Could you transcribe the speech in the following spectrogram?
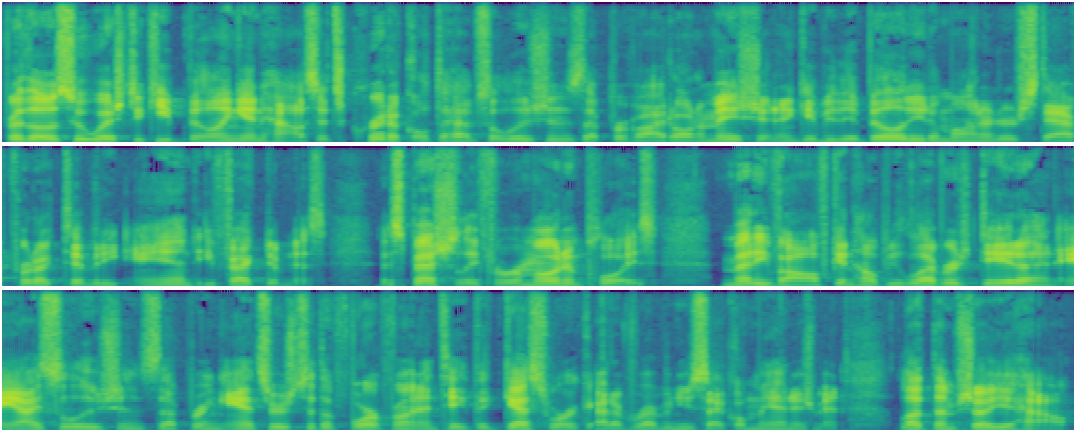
For those who wish to keep billing in house, it's critical to have solutions that provide automation and give you the ability to monitor staff productivity and effectiveness, especially for remote employees. MedEvolve can help help you leverage data and AI solutions that bring answers to the forefront and take the guesswork out of revenue cycle management. Let them show you how.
